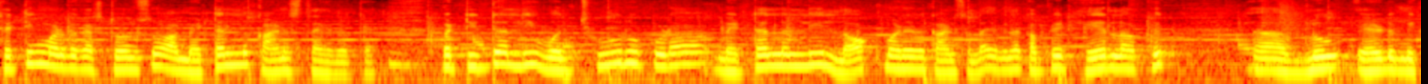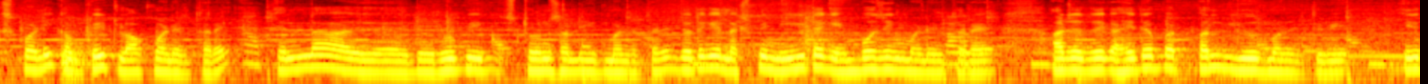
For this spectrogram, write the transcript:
ಸೆಟ್ಟಿಂಗ್ ಮಾಡಬೇಕಾದ ಸ್ಟೋನ್ಸು ಆ ಮೆಟಲ್ ಕಾಣಿಸ್ತಾ ಇರುತ್ತೆ. ಬಟ್ ಇದರಲ್ಲಿ ಒಂಚೂರು ಕೂಡ ಮೆಟಲಲ್ಲಿ ಲಾಕ್ ಮಾಡಿರೋ ಕಾಣಿಸಲ್ಲ. ಇದೆಲ್ಲ complete hair lock with glue ಎರಡು ಮಿಕ್ಸ್ ಮಾಡಿ ಕಂಪ್ಲೀಟ್ ಲಾಕ್ ಮಾಡಿರ್ತಾರೆ. ಎಲ್ಲ ಇದು ರೂಬಿ ಸ್ಟೋನ್ಸಲ್ಲಿ ಇದು ಮಾಡಿರ್ತಾರೆ. ಜೊತೆಗೆ ಲಕ್ಷ್ಮಿ ನೀಟಾಗಿ ಎಂಬೋಸಿಂಗ್ ಮಾಡಿರ್ತಾರೆ. ಅದ್ರ ಜೊತೆಗೆ ಹೈದರಾಬಾದ್ ಪಲ್ ಯೂಸ್ ಮಾಡಿರ್ತೀವಿ. ಇದು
